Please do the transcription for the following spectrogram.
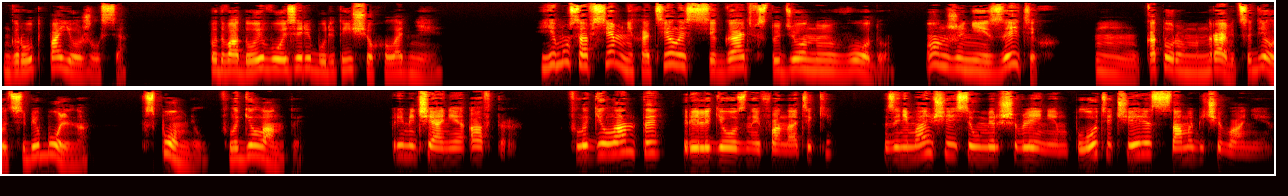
Груд поежился. Под водой в озере будет еще холоднее. Ему совсем не хотелось сигать в студеную воду. Он же не из этих, которым нравится делать себе больно. Вспомнил флагеланты. Примечание автора. Флагеланты – религиозные фанатики, занимающиеся умерщвлением плоти через самобичевание.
